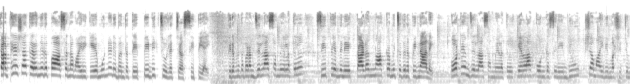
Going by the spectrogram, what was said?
തദ്ദേശ തെരഞ്ഞെടുപ്പ് ആസന്നമായിരിക്കെ മുന്നണി ബന്ധത്തെ പിടിച്ചുലച്ച് സി പി ഐ. തിരുവനന്തപുരം ജില്ലാ സമ്മേളനത്തിൽ സി പി എമ്മിനെ കടന്നാക്രമിച്ചതിന് പിന്നാലെ കോട്ടയം ജില്ലാ സമ്മേളനത്തിൽ കേരള കോൺഗ്രസിനെയും രൂക്ഷമായി വിമർശിച്ചും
